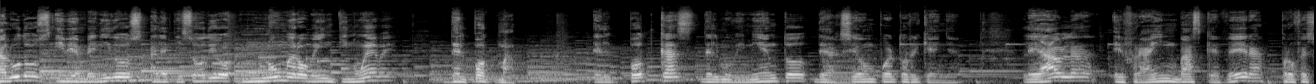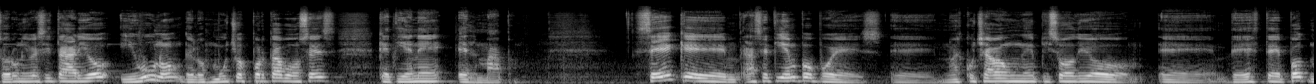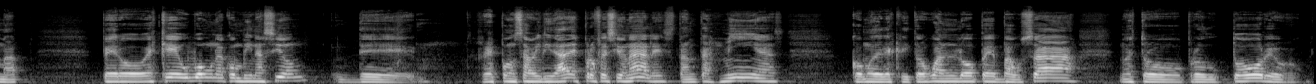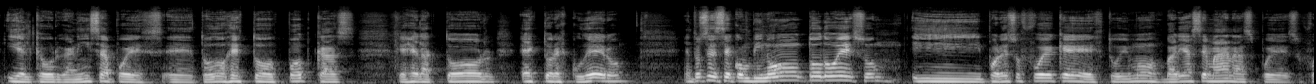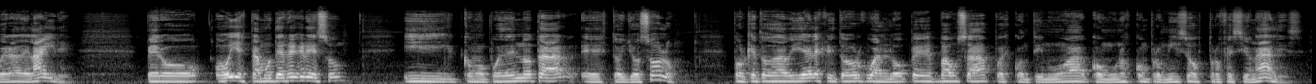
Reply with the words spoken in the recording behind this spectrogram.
Saludos y bienvenidos al episodio número 29 del PodMap, el podcast del Movimiento de Acción Puertorriqueña. Le habla Efraín Vázquez Vera, profesor universitario y uno de los muchos portavoces que tiene el MAP. Sé que hace tiempo pues eh, no escuchaba un episodio eh, de este PodMap, pero es que hubo una combinación de responsabilidades profesionales, tantas mías como del escritor Juan López Bausá, nuestro productor y el que organiza pues eh, todos estos podcasts, que es el actor Héctor Escudero. Entonces se combinó todo eso y por eso fue que estuvimos varias semanas pues fuera del aire. Pero hoy estamos de regreso y como pueden notar estoy yo solo porque todavía el escritor Juan López Bausá pues continúa con unos compromisos profesionales.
